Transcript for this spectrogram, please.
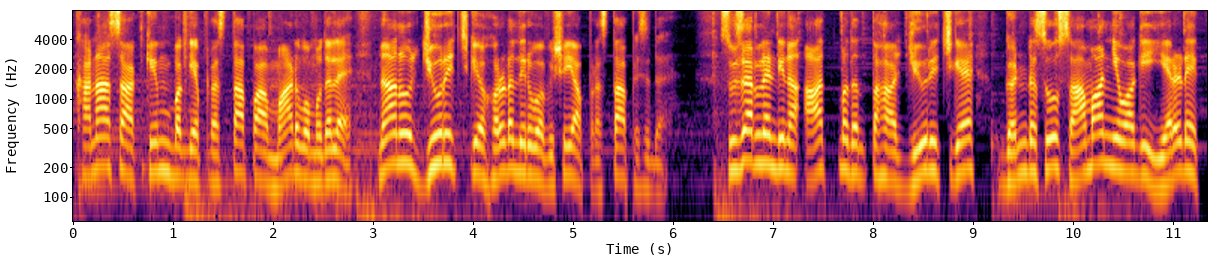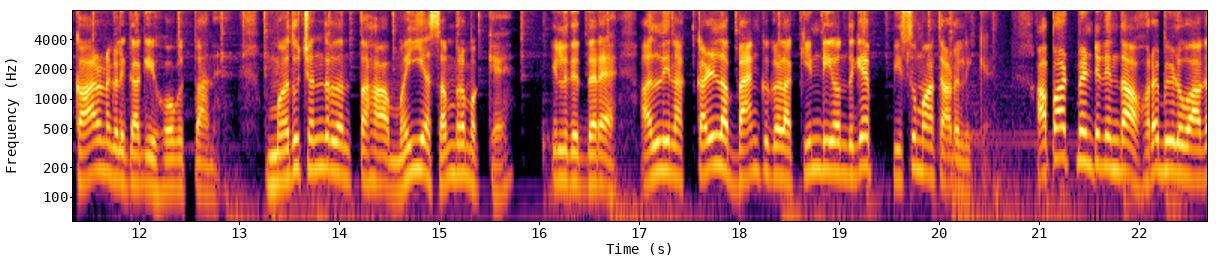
ಖನಾಸಾ ಕಿಮ್ ಬಗ್ಗೆ ಪ್ರಸ್ತಾಪ ಮಾಡುವ ಮೊದಲೇ ನಾನು ಜ್ಯೂರಿಚ್ಗೆ ಹೊರಡಲಿರುವ ವಿಷಯ ಪ್ರಸ್ತಾಪಿಸಿದೆ. ಸ್ವಿಟ್ಜರ್ಲೆಂಡಿನ ಆತ್ಮದಂತಹ ಜ್ಯೂರಿಚ್ಗೆ ಗಂಡಸು ಸಾಮಾನ್ಯವಾಗಿ ಎರಡೇ ಕಾರಣಗಳಿಗಾಗಿ ಹೋಗುತ್ತಾನೆ. ಮಧುಚಂದ್ರದಂತಹ ಮೈಯ ಸಂಭ್ರಮಕ್ಕೆ ಇಲ್ಲದಿದ್ದರೆ ಅಲ್ಲಿನ ಕಳ್ಳ ಬ್ಯಾಂಕುಗಳ ಕಿಂಡಿಯೊಂದಿಗೆ ಪಿಸು ಮಾತಾಡಲಿಕ್ಕೆ. ಅಪಾರ್ಟ್ಮೆಂಟಿನಿಂದ ಹೊರಬೀಳುವಾಗ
